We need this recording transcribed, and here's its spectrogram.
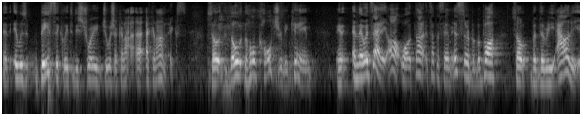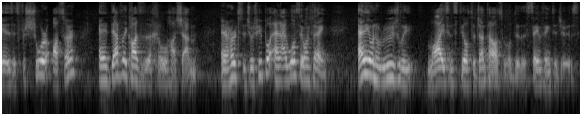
that it was basically to destroy Jewish econo- uh, economics. So though the whole culture became, and they would say, "Oh, well, it's not, it's not the same Isser, but blah, blah. So, but the reality is, it's for sure Asr, and it definitely causes a Chilul Hashem, and it hurts the Jewish people. And I will say one thing: anyone who usually lies and steals to Gentiles will do the same thing to Jews,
